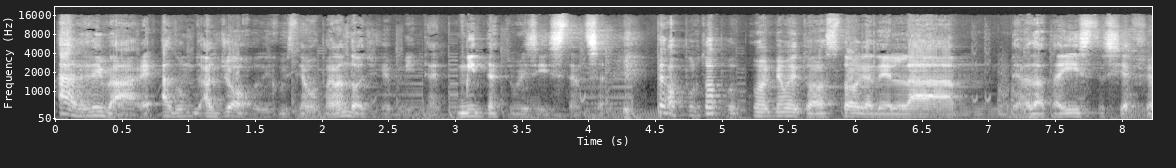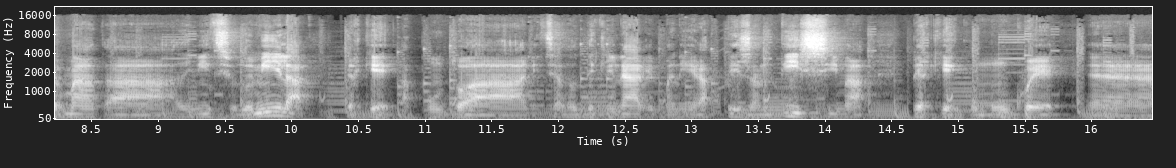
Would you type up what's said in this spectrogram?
arrivare un, al gioco di cui stiamo parlando oggi, che è Midnight, Midnight, Resistance. Però purtroppo, come abbiamo detto, la storia della, della Data East si è fermata all'inizio 2000 perché appunto ha iniziato a declinare in maniera pesantissima, perché comunque eh,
